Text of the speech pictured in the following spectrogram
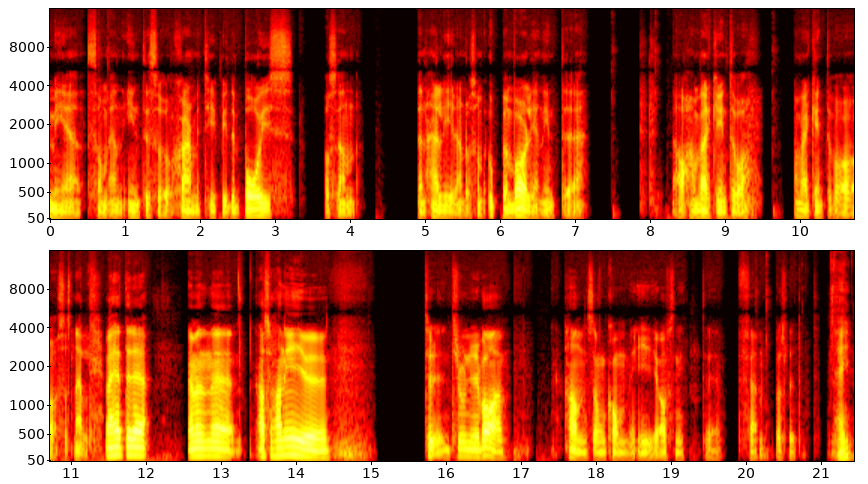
med som en inte så charmig typ i The Boys och sen den här liraren då som uppenbarligen inte Ja, han verkar ju inte vara Han verkar inte vara så snäll. Vad heter det? Nej men eh, alltså han är ju... Tr tror ni det var han som kom i avsnitt eh, fem på slutet? Nej.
